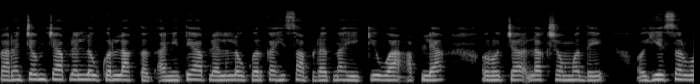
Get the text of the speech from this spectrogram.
कारण चमचे आपल्याला लवकर लागतात आणि ते आपल्याला लवकर काही सापडत नाही किंवा आपल्या रोजच्या लक्षामध्ये हे सर्व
